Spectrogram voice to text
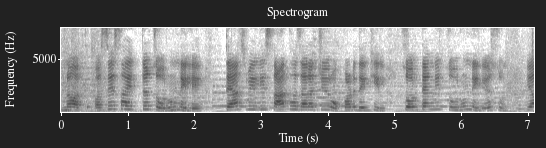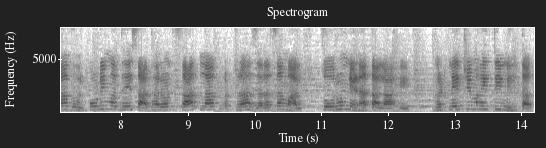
नथ असे साहित्य चोरून नेले. त्याच वेळी सात हजाराची रोकड देखील चोरट्यांनी चोरून नेली असून या घरफोडीमध्ये साधारण सात लाख अठरा हजाराचा माल चोरून नेण्यात आला आहे. घटनेची माहिती मिळताच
